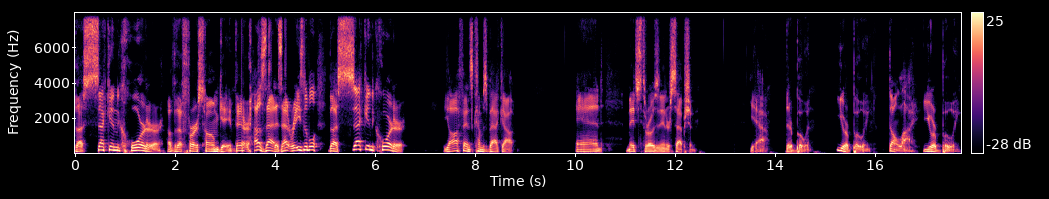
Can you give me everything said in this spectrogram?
the second quarter of the first home game? There, how's that? Is that reasonable? The second quarter. The offense comes back out and Mitch throws an interception. Yeah, they're booing. You're booing. Don't lie. You're booing.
